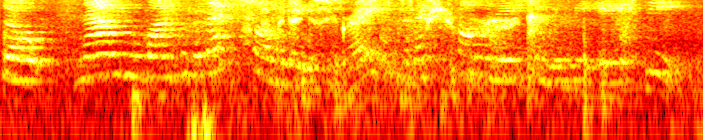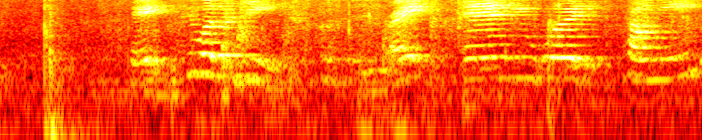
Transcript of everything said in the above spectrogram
So now you move on to the next combination, right? The next combination would be AC. Okay, two other genes, right? And you would tell me,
